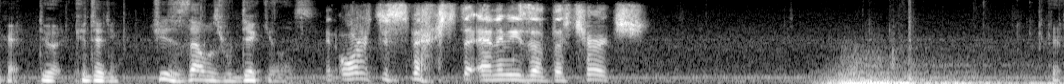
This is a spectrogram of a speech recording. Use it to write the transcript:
Okay, do it. Continue. Jesus, that was ridiculous. In order to smash the enemies of the church. Okay.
